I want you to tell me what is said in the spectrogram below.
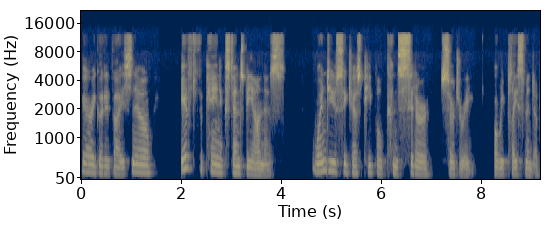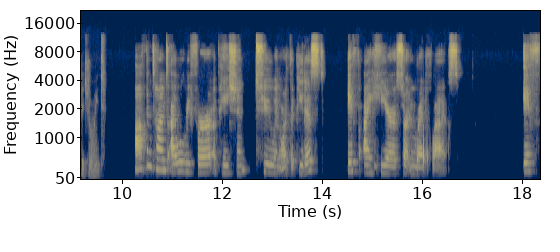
Very good advice. Now, if the pain extends beyond this, when do you suggest people consider surgery or replacement of a joint? Oftentimes, I will refer a patient to an orthopedist if I hear certain red flags. If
